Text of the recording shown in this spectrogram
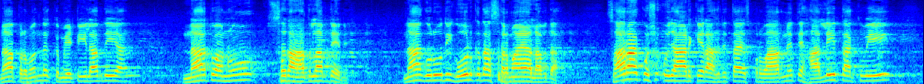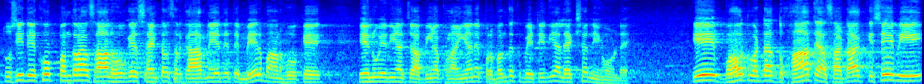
ਨਾ ਪ੍ਰਬੰਧਕ ਕਮੇਟੀ ਲੱਭਦੀ ਆ, ਨਾ ਤੁਹਾਨੂੰ ਸਿਧਾਂਤ ਲੱਭਦੇ ਨੇ, ਨਾ ਗੁਰੂ ਦੀ ਗੋਲਕ ਦਾ ਸਰਮਾਇਆ ਲੱਭਦਾ। ਸਾਰਾ ਕੁਝ ਉਜਾੜ ਕੇ ਰੱਖ ਦਿੱਤਾ ਇਸ ਪਰਿਵਾਰ ਨੇ ਤੇ ਹਾਲੇ ਤੱਕ ਵੀ ਤੁਸੀਂ ਦੇਖੋ 15 ਸਾਲ ਹੋ ਗਏ ਸੈਂਟਰ ਸਰਕਾਰ ਨੇ ਇਹਦੇ ਤੇ ਮਿਹਰਬਾਨ ਹੋ ਕੇ ਇਹਨੂੰ ਇਹਦੀਆਂ ਚਾਬੀਆਂ ਫੜਾਈਆਂ ਨੇ, ਪ੍ਰਬੰਧਕ ਕਮੇਟੀ ਦੀਆਂ ਇਲੈਕਸ਼ਨ ਨਹੀਂ ਹੋਣ ਡੇ ਇਹ ਬਹੁਤ ਵੱਡਾ ਦੁਖਾਂਤ ਆ ਸਾਡਾ, ਕਿਸੇ ਵੀ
